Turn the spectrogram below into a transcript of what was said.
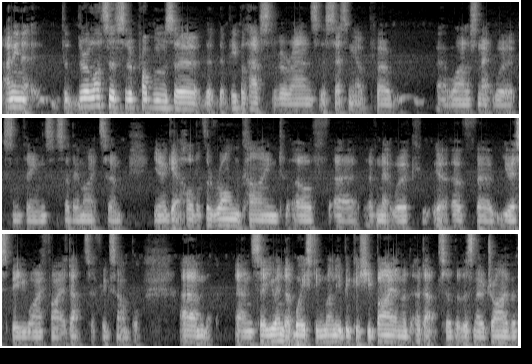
I mean, th- there are lots of sort of problems uh, that, that, people have sort of around sort of setting up uh, wireless networks and things. So they might, um, you know, get hold of the wrong kind of, uh, of network uh, of USB uh, Wi-Fi adapter, for example. Um, and so you end up wasting money because you buy an adapter that there's no driver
